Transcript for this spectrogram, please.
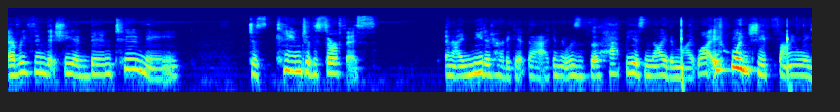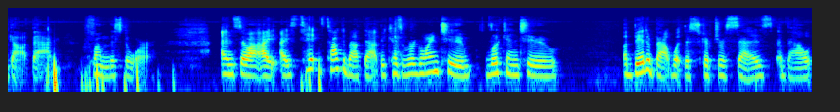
Everything that she had been to me just came to the surface and I needed her to get back. And it was the happiest night of my life when she finally got back from the store. And so I, I t- talk about that because we're going to look into a bit about what the scripture says about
